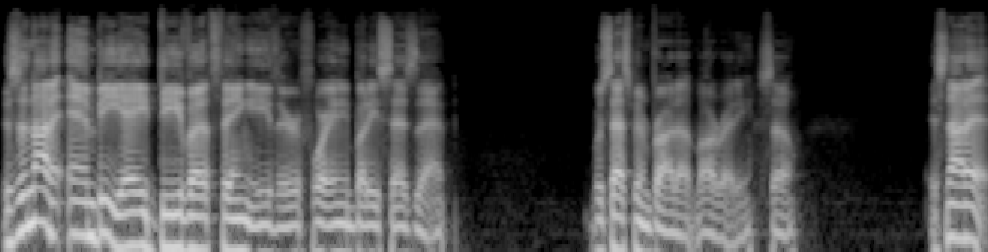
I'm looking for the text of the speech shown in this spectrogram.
This is not an NBA diva thing either. For anybody says that, which that's been brought up already. So it's not a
